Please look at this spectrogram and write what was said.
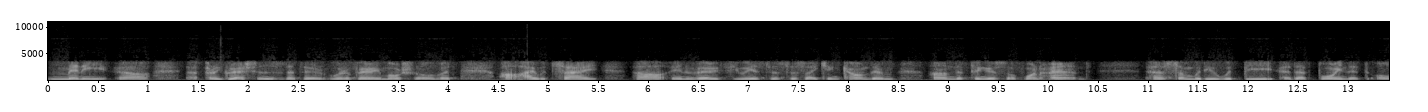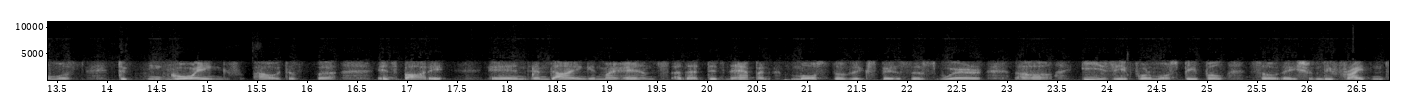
many uh, regressions that were very emotional, but uh, I would say uh, in very few instances I can count them on the fingers of one hand. Uh, somebody would be at that point at almost going out of uh, its body and, and dying in my hands. Uh, that didn't happen. Most of the experiences were uh, easy for most people, so they shouldn't be frightened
